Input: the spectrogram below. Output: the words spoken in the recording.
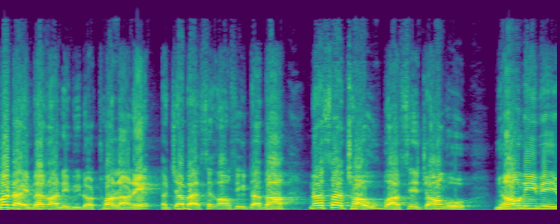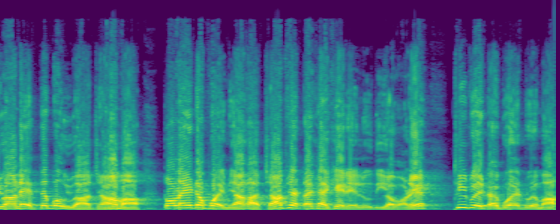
မှတ်တိုင်ဘက်ကနေပြီးတော့ထွက်လာတဲ့အကြပ်ဖက်စစ်ကောင်စီတပ်သား26ဦးပါစစ်ကြောင်းကိုညောင်နီပင်ရွာနဲ့တစ်ပုတ်ရွာကြားမှာတော်လိုင်းတပ်ဖွဲ့များကကြားဖြတ်တိုက်ခိုက်ခဲ့တယ်လို့သိရပါတယ်။ထိတွေ့တိုက်ပွဲအတွင်းမှာ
